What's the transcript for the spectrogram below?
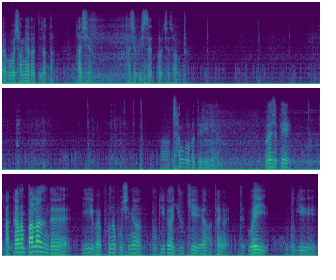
아이고 왜 정리하다 늦었다. 다시요. 다시 리셋 어 죄송합니다. 아 참고로 느리네요. 보다시피 아까는 빨랐는데 이 웨폰을 보시면 무기가 6이에요. 웨이 무기.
